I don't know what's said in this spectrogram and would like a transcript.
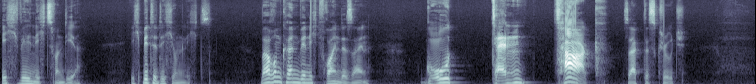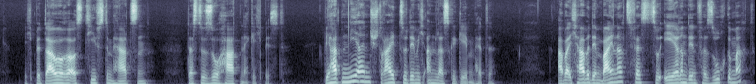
Ich will nichts von dir. Ich bitte dich um nichts. Warum können wir nicht Freunde sein? Guten Tag, sagte Scrooge. Ich bedauere aus tiefstem Herzen, dass du so hartnäckig bist. Wir hatten nie einen Streit, zu dem ich Anlass gegeben hätte. Aber ich habe dem Weihnachtsfest zu Ehren den Versuch gemacht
